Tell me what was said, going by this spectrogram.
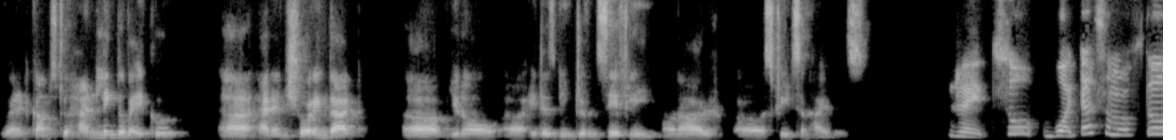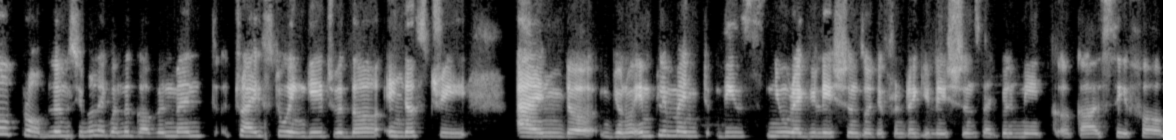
when it comes to handling the vehicle uh, and ensuring that uh, you know uh, it is being driven safely on our uh, streets and highways. Right. So, what are some of the problems, you know, like when the government tries to engage with the industry and, uh, you know, implement these new regulations or different regulations that will make uh, cars safer?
